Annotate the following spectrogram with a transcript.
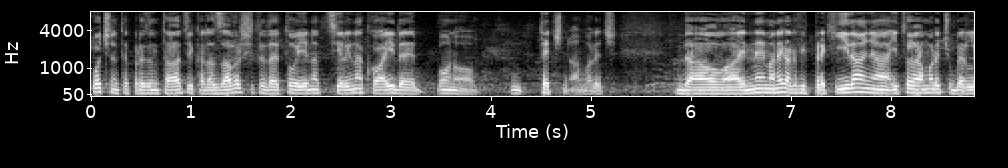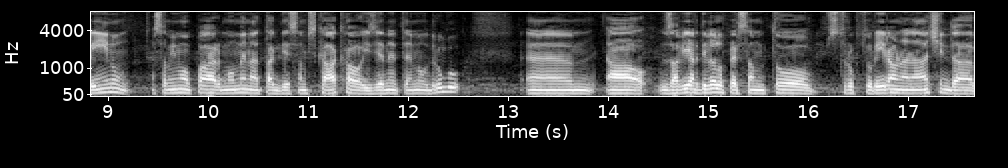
počnete prezentaciju, kada završite da je to jedna cijelina koja ide ono tečno, ajmo reći. Da ovaj, nema nekakvih prekidanja i to je, ajmo reći, u Berlinu. Sam imao par momenata gdje sam skakao iz jedne teme u drugu. a za VR developer sam to strukturirao na način da,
